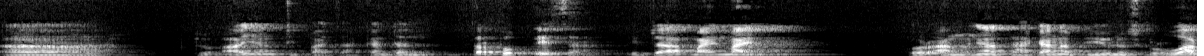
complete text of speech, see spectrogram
uh, doa yang dibacakan dan terbukti secara tidak main-main. Quran menyatakan Nabi Yunus keluar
